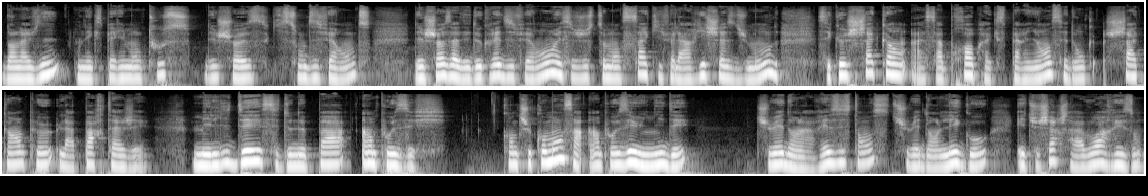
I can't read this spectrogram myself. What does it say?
dans la vie, on expérimente tous des choses qui sont différentes, des choses à des degrés différents, et c'est justement ça qui fait la richesse du monde, c'est que chacun a sa propre expérience et donc chacun peut la partager. Mais l'idée, c'est de ne pas imposer. Quand tu commences à imposer une idée, tu es dans la résistance, tu es dans l'ego et tu cherches à avoir raison.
